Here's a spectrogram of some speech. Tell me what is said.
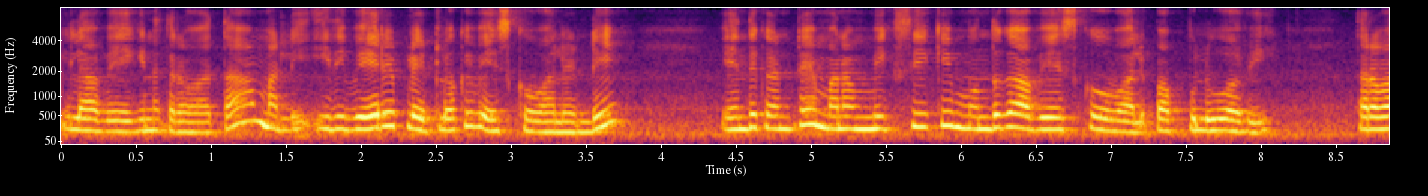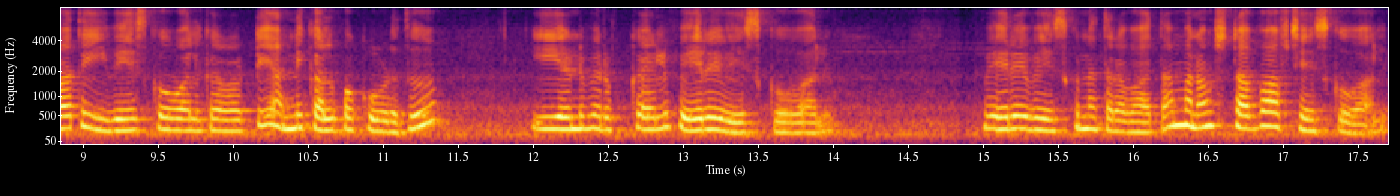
ఇలా వేగిన తర్వాత మళ్ళీ ఇది వేరే ప్లేట్లోకి వేసుకోవాలండి. ఎందుకంటే మనం మిక్సీకి ముందుగా వేసుకోవాలి పప్పులు అవి. తర్వాత ఇవి వేసుకోవాలి కాబట్టి అన్నీ కలపకూడదు. ఈ ఎండుమిరపకాయలు వేరే వేసుకోవాలి. వేరే వేసుకున్న తర్వాత మనం స్టవ్ ఆఫ్ చేసుకోవాలి.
